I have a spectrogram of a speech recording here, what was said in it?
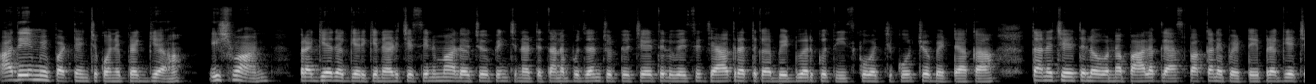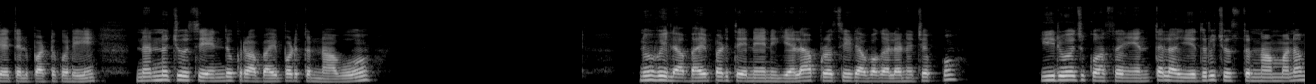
అదేమీ పట్టించుకొని ప్రజ్ఞ ఈశ్వాన్ ప్రజ్ఞ దగ్గరికి నడిచి సినిమాలో చూపించినట్టు తన భుజం చుట్టూ చేతులు వేసి జాగ్రత్తగా బెడ్ వరకు తీసుకువచ్చి కూర్చోబెట్టాక తన చేతిలో ఉన్న పాల గ్లాస్ పక్కన పెట్టి ప్రజ్ఞ చేతులు పట్టుకొని నన్ను చూసి ఎందుకురా భయపడుతున్నావు? నువ్వు ఇలా భయపడితే నేను ఎలా ప్రొసీడ్ అవ్వగలను చెప్పు. ఈరోజు కోసం ఎంతలా ఎదురు చూస్తున్నాం మనం?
